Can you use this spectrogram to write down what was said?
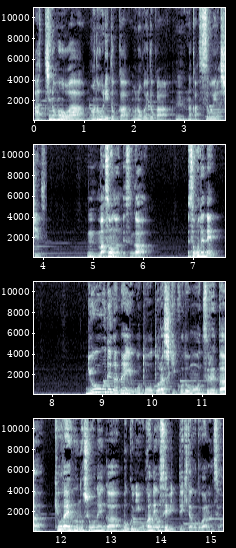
ああっちの方は物売りとか物乞いとか、うん。なんかすごいらしいです。うんまあそうなんですがそこでね両腕がない弟らしき子供を連れた兄弟風の少年が僕にお金をせびってきたことがあるんですよ。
